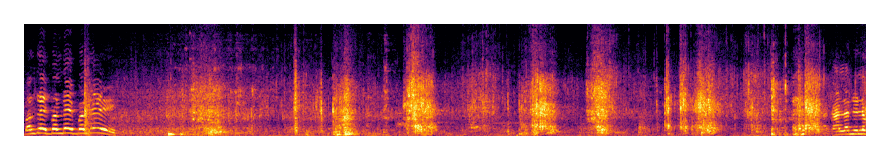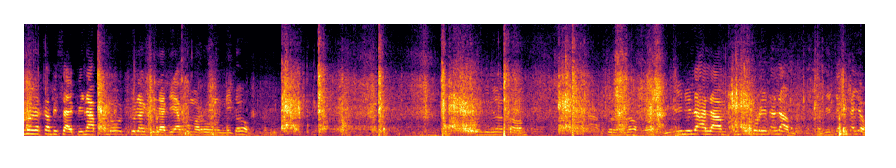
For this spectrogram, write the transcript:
Balde, balde, balde! Akala nila mga kabisay, pinapanood ko lang sila, di ako marunong nito. Hindi nila no? Hindi nila alam, hindi ko rin alam. Pasensya kayo.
